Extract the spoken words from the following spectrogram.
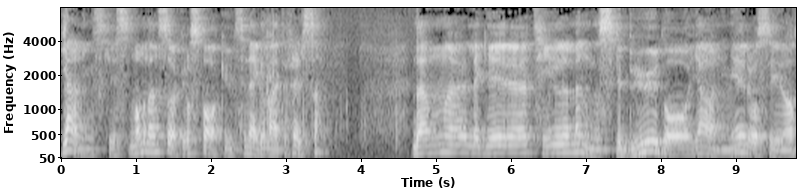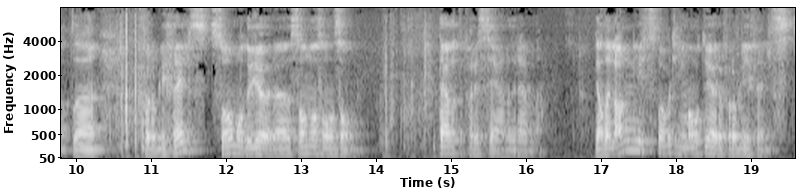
Gjerningskristendommen den søker å stake ut sin egen vei til frelse. Den eh, legger til menneskebud og gjerninger og sier at uh, for å bli frelst, så må du gjøre sånn og sånn og sånn. Det er jo dette fariseerne drev med. De hadde en lang liste over ting man måtte gjøre for å bli frelst.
